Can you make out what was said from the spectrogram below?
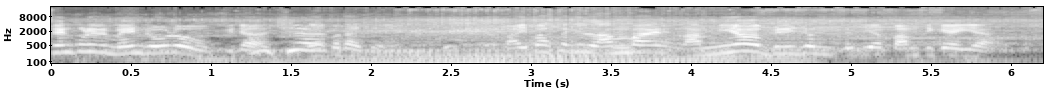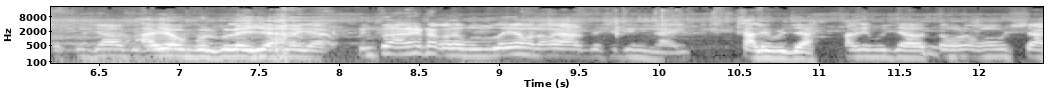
সেনকুড়ির মেইন রোডও এটা। কোথায়? বাইপাস থেকে লাম্বায়? লামিয়াও ব্রিজ দিয়ে বাম দিকে ইয়া তো পূজা বুলবুলে ইয়া। কিন্তু আরেকটা কথা বলব ইয়া মনে হয় আর বেশি দিন নাই। কালী পূজা। কালী পূজা তো অমাবস্যা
